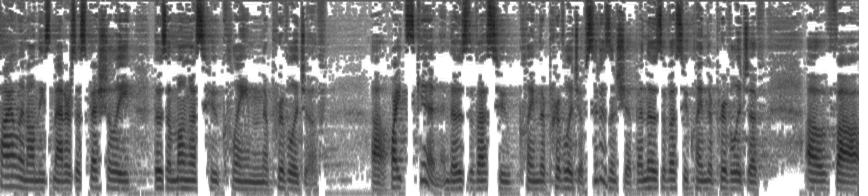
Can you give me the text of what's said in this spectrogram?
silent on these matters, especially those among us who claim the privilege of uh, white skin, and those of us who claim the privilege of citizenship, and those of us who claim the privilege of of uh,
